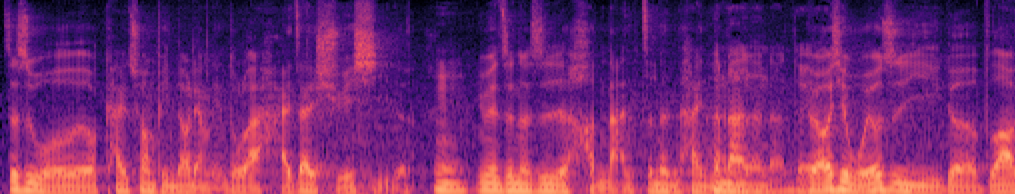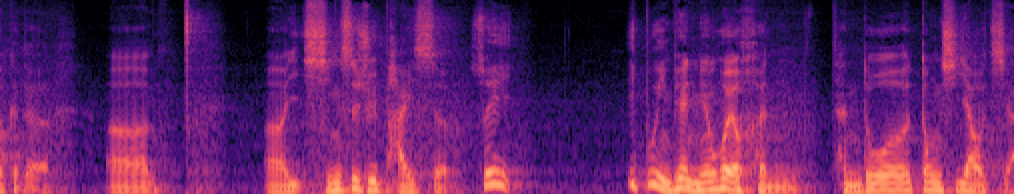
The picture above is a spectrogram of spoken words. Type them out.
这是我开创频道两年多来还在学习的。嗯，因为真的是很难，真的太难，很难很难。对，对，而且我又是以一个 Vlog 的呃呃形式去拍摄，所以一部影片里面会有很。很多东西要讲，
